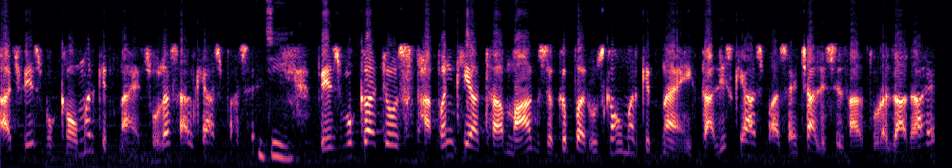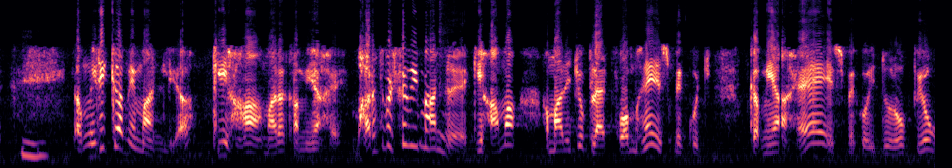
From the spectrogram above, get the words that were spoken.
आज फेसबुक का उम्र कितना है? सोलह साल के आसपास है। जी। फेसबुक का जो स्थापन किया था मार्क जकपर उसका उम्र कितना है? इकतालीस के आसपास है चालीस से साल थोड़ा ज़्यादा है। हम्म। अमेरिका में मान लिया कि हाँ हमारा कमियाँ है। भारतवर्ष में भी मान रहे हैं कि हम हमारे जो प्लेटफॉर्म है इसमें कुछ कमियाँ हैं इसमें कोई दुरुपयोग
